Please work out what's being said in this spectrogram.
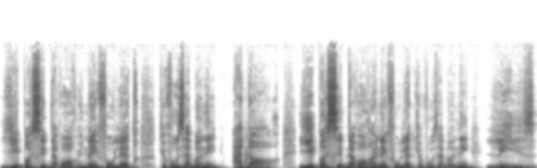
il est possible d'avoir une infolettre que vos abonnés adorent. Il est possible d'avoir un infolettre que vos abonnés lisent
